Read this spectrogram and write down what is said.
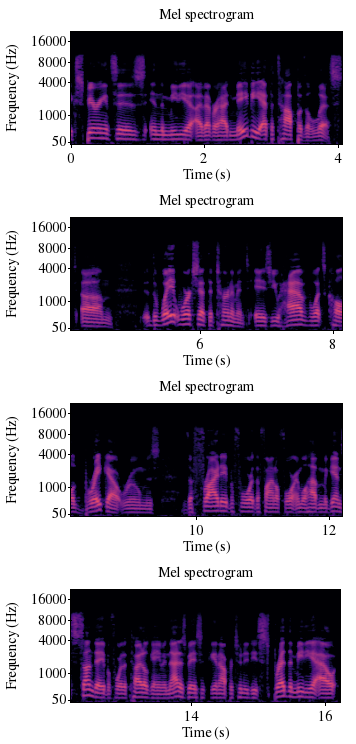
experiences in the media I've ever had. Maybe at the top of the list. Um, the way it works at the tournament is you have what's called breakout rooms the Friday before the Final Four, and we'll have them again Sunday before the title game. And that is basically an opportunity to spread the media out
